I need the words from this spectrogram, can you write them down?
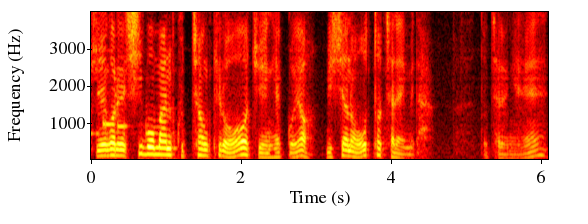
주행거리는 15만 9천 킬로 주행했고요. 미션은 오토 차량입니다. 오토 차량에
